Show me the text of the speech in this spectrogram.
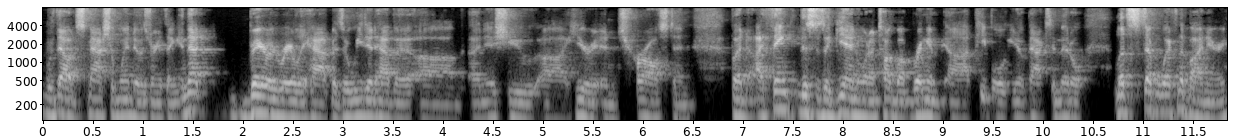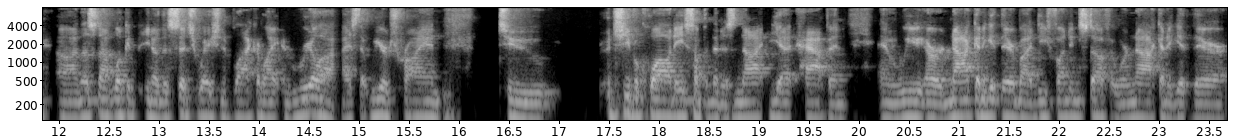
without smashing windows or anything. And that very rarely happens. And we did have a uh, an issue uh, here in charleston. But i think this is again when i talk about bringing uh, people you know back to the middle let's step away from the binary uh, let's not look at you know the situation in black and white and realize that we are trying to achieve equality, something that has not yet happened. And we are not going to get there by defunding stuff, and we're not going to get there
